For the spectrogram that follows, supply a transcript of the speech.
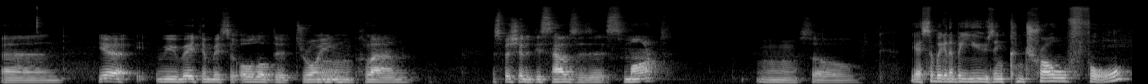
And yeah, we waiting basically all of the drawing Mm. plan. Especially this house is smart. Mm. So Yeah. So we're going to be using Control4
